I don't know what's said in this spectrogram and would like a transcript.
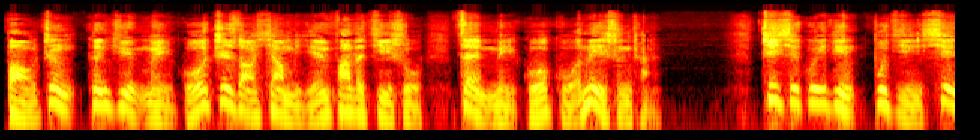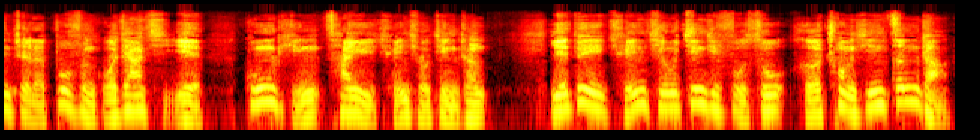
保证根据美国制造项目研发的技术在美国国内生产。这些规定不仅限制了部分国家企业公平参与全球竞争，也对全球经济复苏和创新增长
